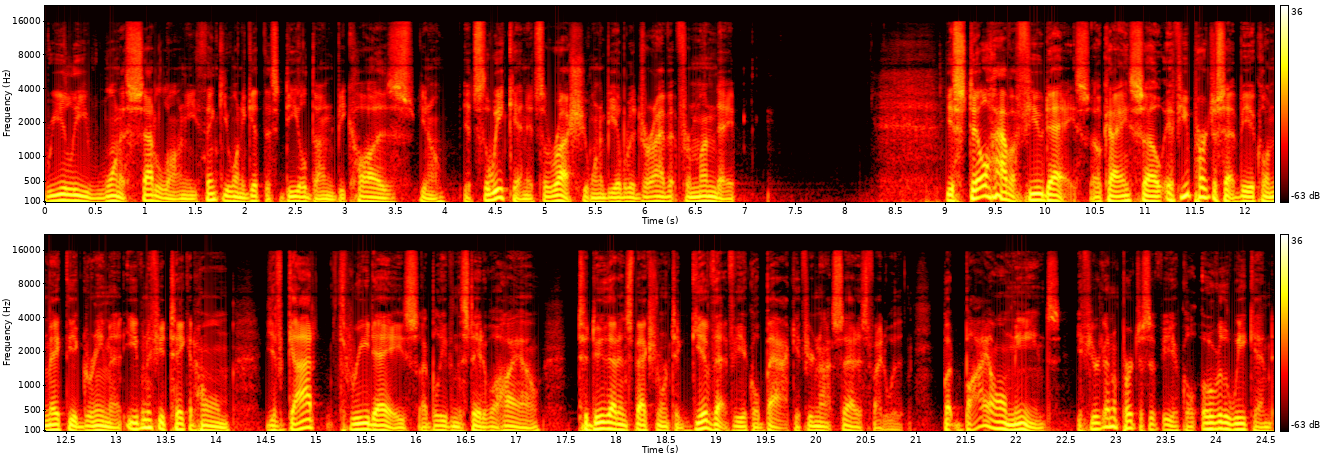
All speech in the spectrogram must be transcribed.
really want to settle on, you think you want to get this deal done because, you know, it's the weekend, it's a rush, you want to be able to drive it for Monday, you still have a few days, okay? So if you purchase that vehicle and make the agreement, even if you take it home, you've got three days, I believe, in the state of Ohio, to do that inspection or to give that vehicle back if you're not satisfied with it. But by all means, if you're going to purchase a vehicle over the weekend,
